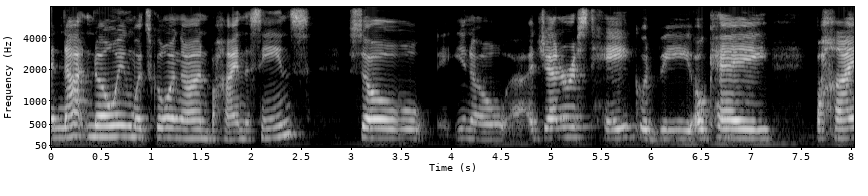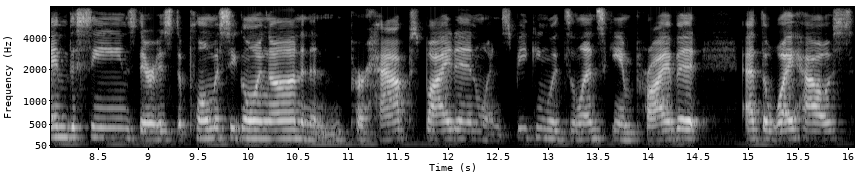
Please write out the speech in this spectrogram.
and not knowing what's going on behind the scenes. So, you know, a generous take would be okay, behind the scenes, there is diplomacy going on, and then perhaps Biden, when speaking with Zelensky in private at the White House,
